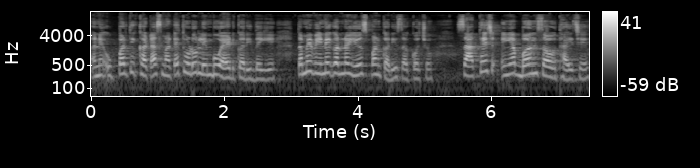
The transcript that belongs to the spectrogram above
અને ઉપરથી ખટાશ માટે થોડું લીંબુ એડ કરી દઈએ. તમે વિનેગરનો યુઝ પણ કરી શકો છો. સાથે જ અહીંયા બન સર્વ થાય છે.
